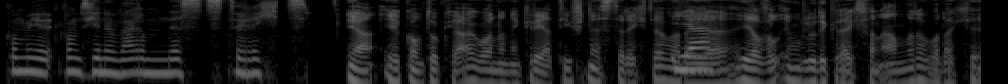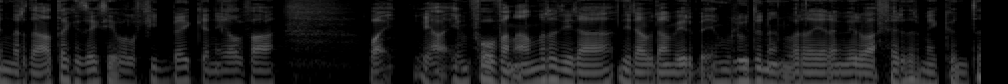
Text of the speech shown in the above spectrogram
kom je, komt je in een warm nest terecht. Ja, je komt ook ja, gewoon in een creatief nest terecht, hè, waar Ja. je heel veel invloeden krijgt van anderen, waar dat je inderdaad, dat je zegt, heel veel feedback en heel veel wat, ja, info van anderen die dat, die dat we dan weer beïnvloeden en waar je dan weer wat verder mee kunt. Hè.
